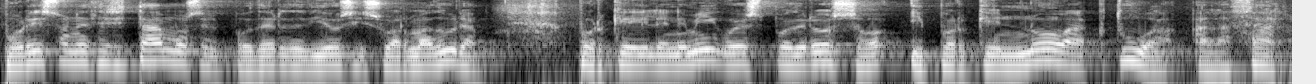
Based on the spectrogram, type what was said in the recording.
Por eso necesitamos el poder de Dios y su armadura, porque el enemigo es poderoso y porque no actúa al azar.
